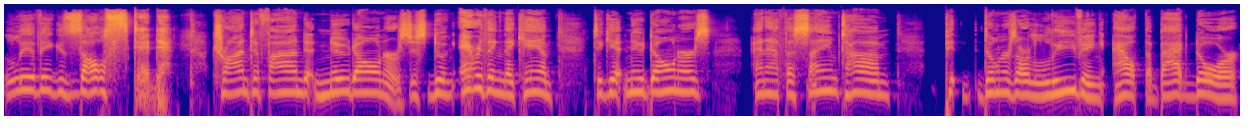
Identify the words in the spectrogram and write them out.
live exhausted trying to find new donors, just doing everything they can to get new donors. And at the same time, donors are leaving out the back door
